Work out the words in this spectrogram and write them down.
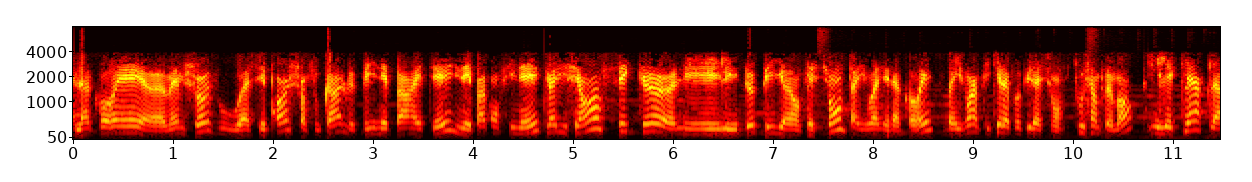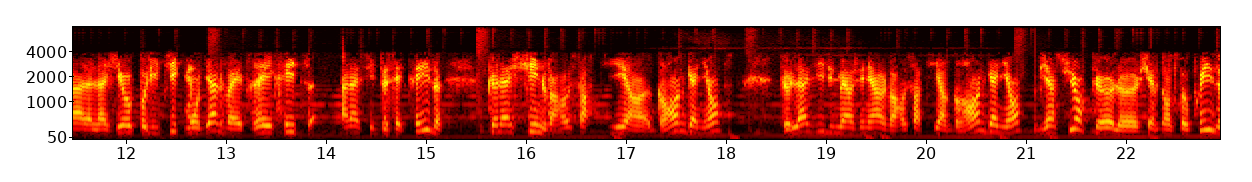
La Corée, euh, même chose, ou assez proche en tout cas, le pays n'est pas arrêté, il n'est pas confiné. La différence, c'est que les, deux pays en question, Taïwan et la Corée, ben, ils ont impliqué la population, tout simplement. Il est clair que la, la géopolitique mondiale va être réécrite à la suite de cette crise, que la Chine va ressortir grande gagnante, que l'Asie d'une manière générale va ressortir grande gagnante. Bien sûr que le chef d'entreprise,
